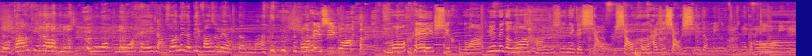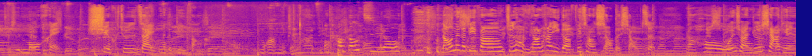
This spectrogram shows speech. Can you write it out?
我刚刚听到摸摸摸黑，想说那个地方是没有灯吗？摸黑西瓜。摸黑西瓜，因为那个瓜好像就是那个小小河还是小溪的名字，那个地名就是摸黑，须就是在那个地方嘛。哇，那个好高级哦！然后那个地方就是很漂亮，它一个非常小的小镇。然后我很喜欢，就是夏天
